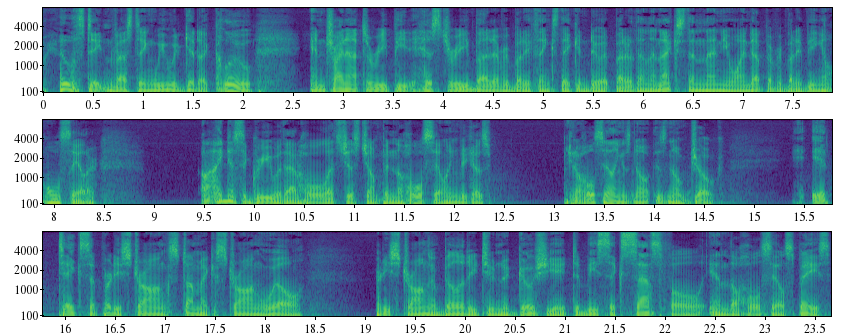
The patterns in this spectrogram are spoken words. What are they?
real estate investing, we would get a clue and try not to repeat history, but everybody thinks they can do it better than the next, and then you wind up everybody being a wholesaler. I disagree with that whole let's just jump into wholesaling because you know, wholesaling is no is no joke. It takes a pretty strong stomach, a strong will, pretty strong ability to negotiate to be successful in the wholesale space.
